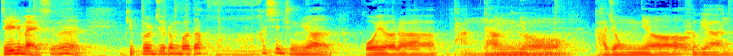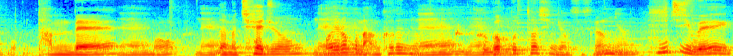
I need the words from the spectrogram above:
드릴 말씀은 깃불주름보다 훨씬 중요한 고혈압, 당뇨, 당뇨, 가족력, 흡연. 뭐 담배, 네. 뭐 네. 그다음에 체중, 네. 뭐 이런 거 많거든요. 네, 네, 그것부터 신경 쓰세요. 그럼요. 굳이 왜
